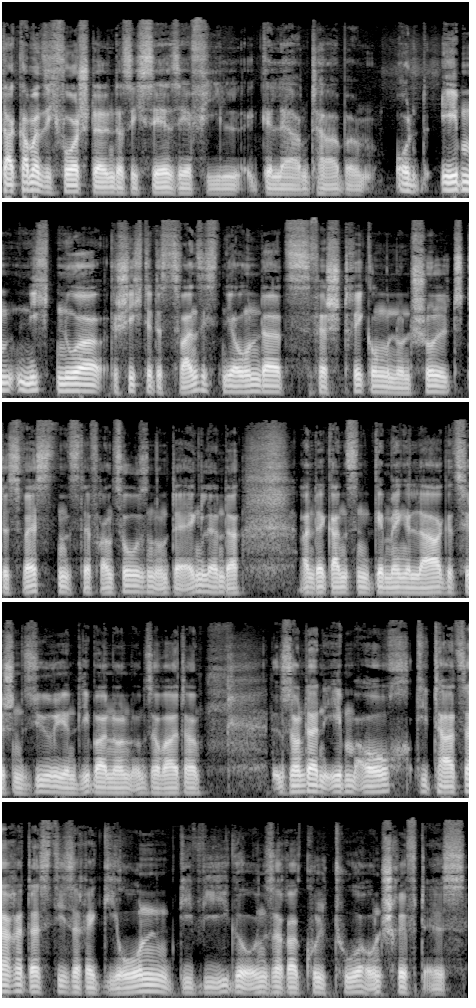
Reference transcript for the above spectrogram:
da kann man sich vorstellen, dass ich sehr, sehr viel gelernt habe und eben nicht nur Geschichte des 20. Jahrhunderts, Verstrickungen und Schuld des Westens, der Franzosen und der Engländer an der ganzen Gemengelage zwischen Syrien, Libanon und so weiter, sondern eben auch die Tatsache, dass diese Region die Wiege unserer Kultur und Schrift ist.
